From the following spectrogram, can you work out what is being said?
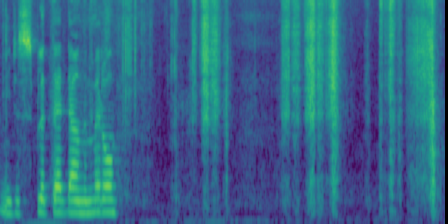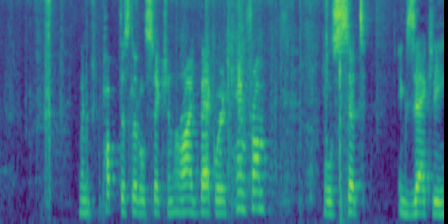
Let me just split that down the middle. I'm going to pop this little section right back where it came from. We'll sit exactly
